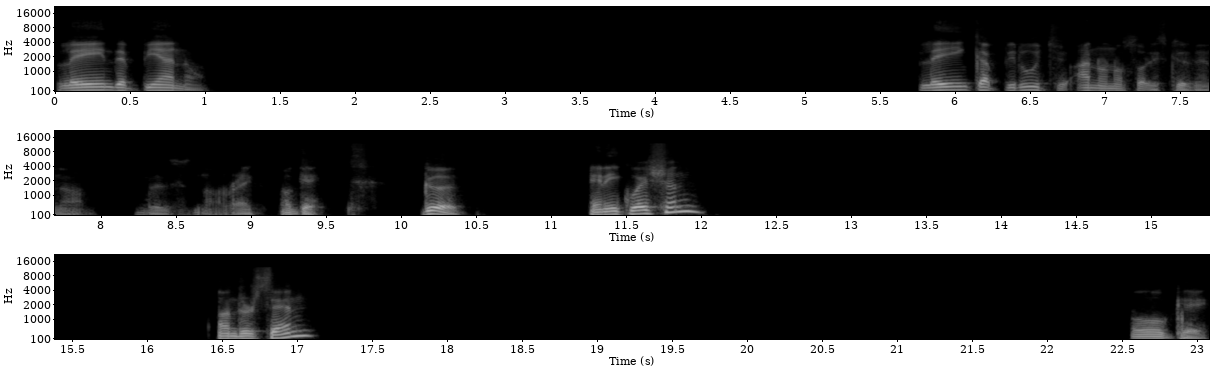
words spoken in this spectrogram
Playing the piano. Playing capirucho. Ah, no, no, sorry, excuse me, no. This is not right. Okay, good. Any question? Understand? Okay.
